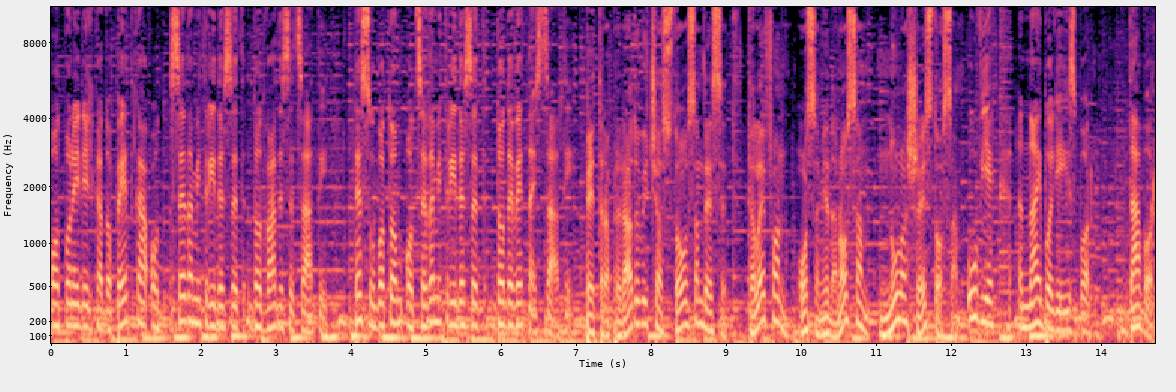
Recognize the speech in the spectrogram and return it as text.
Od ponedjeljka do petka od 7.30 do 20 sati, te subotom od 7.30 do 19 sati. Petra Preradovića 180, telefon 818 068. Uvijek najbolji izbor. Davor.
